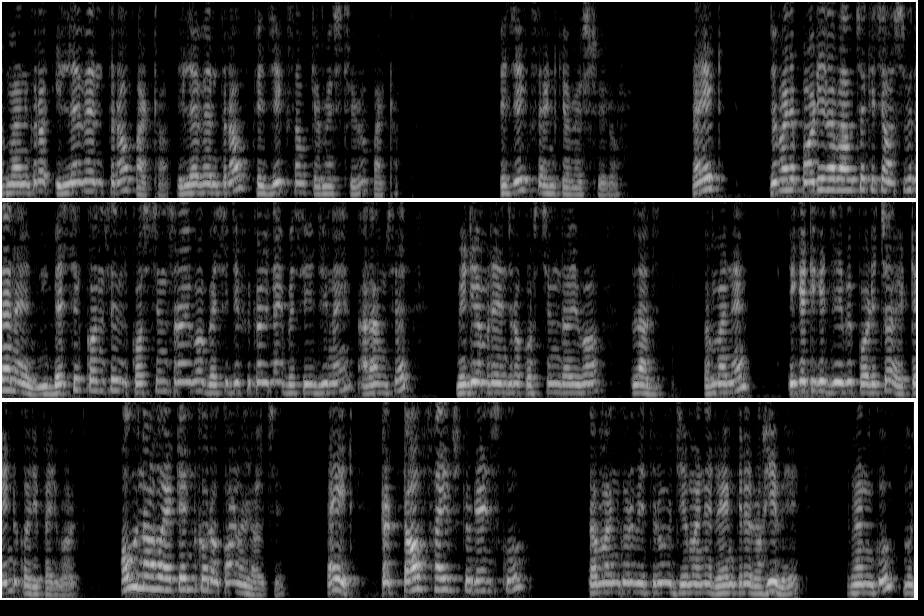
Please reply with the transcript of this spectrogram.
ତୁମମାନଙ୍କର ଇଲେଭେନ୍ଥର ପାଠ ଇଲେଭେନ୍ଥର ଫିଜିକ୍ସ ଆଉ କେମିଷ୍ଟ୍ରିର ପାଠ ଫିଜିକ୍ସ ଆଣ୍ଡ କେମିଷ୍ଟ୍ରିର ରାଇଟ୍ ଯେଉଁମାନେ ପଢ଼ି ନେବା ହେଉଛ କିଛି ଅସୁବିଧା ନାହିଁ ବେସିକ୍ କୋଶ୍ଚିନ୍ସ ରହିବ ବେଶୀ ଡିଫିକଲ୍ଟ ନାହିଁ ବେଶୀ ଇଜି ନାହିଁ ଆରାମସେ ମିଡ଼ିୟମ୍ ରେଞ୍ଜର କୋଶ୍ଚିନ୍ ରହିବ ହେଲା ତୁମମାନେ ଟିକେ ଟିକେ ଯିଏ ବି ପଢ଼ିଛ ଆଟେଣ୍ଡ କରିପାରିବ ହଉ ନ ହଉ ଆଟେଣ୍ଡ କର କ'ଣ ଯାଉଛି ରାଇଟ୍ ତ ଟପ୍ ଫାଇଭ୍ ଷ୍ଟୁଡେଣ୍ଟସ୍କୁ तुमर भितर जो मैंने रैंक्रे रे मु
